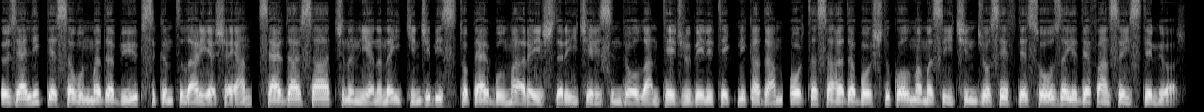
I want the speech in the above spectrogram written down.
Özellikle savunmada büyük sıkıntılar yaşayan, Serdar Saatçı'nın yanına ikinci bir stoper bulma arayışları içerisinde olan tecrübeli teknik adam, orta sahada boşluk olmaması için Josef de Souza'yı defansa istemiyor.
